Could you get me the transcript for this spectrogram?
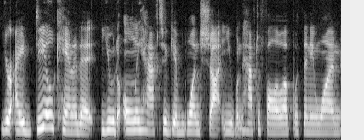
your ideal candidate, you would only have to give one shot. You wouldn't have to follow up with anyone.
